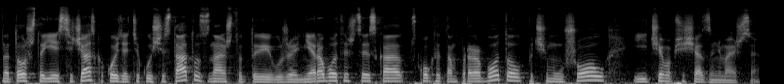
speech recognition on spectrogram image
на то, что есть сейчас, какой у тебя текущий статус, знаю, что ты уже не работаешь в ЦСКА, сколько ты там проработал, почему ушел и чем вообще сейчас занимаешься.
